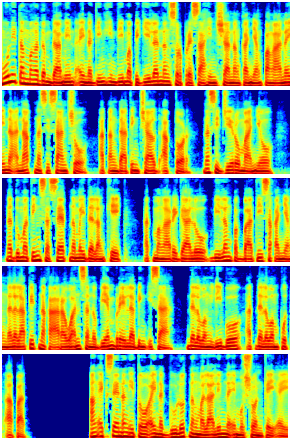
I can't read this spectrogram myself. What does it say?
Ngunit ang mga damdamin ay naging hindi mapigilan ng sorpresahin siya ng kanyang panganay na anak na si Sancho at ang dating child actor na si Jiro Manyo na dumating sa set na may dalang cake at mga regalo bilang pagbati sa kanyang nalalapit na kaarawan sa Nobyembre 11, 2024. Ang eksenang ito ay nagdulot ng malalim na emosyon kay Ay,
